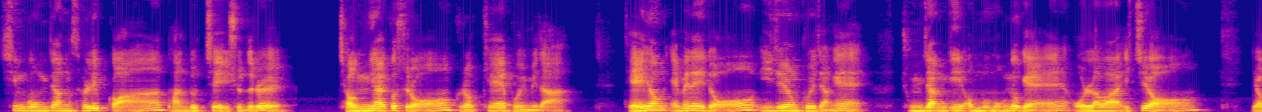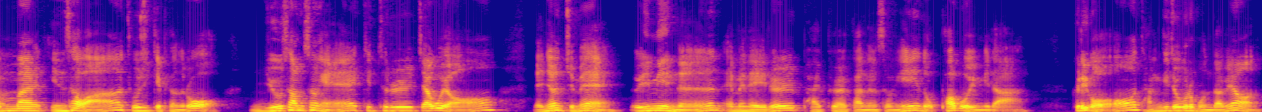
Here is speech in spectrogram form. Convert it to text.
신공장 설립과 반도체 이슈들을 정리할 것으로 그렇게 보입니다. 대형 M&A도 이재용 부회장의 중장기 업무 목록에 올라와 있지요. 연말 인사와 조직 개편으로 뉴삼성의 기틀을 짜고요. 내년쯤에 의미 있는 M&A를 발표할 가능성이 높아 보입니다. 그리고 단기적으로 본다면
